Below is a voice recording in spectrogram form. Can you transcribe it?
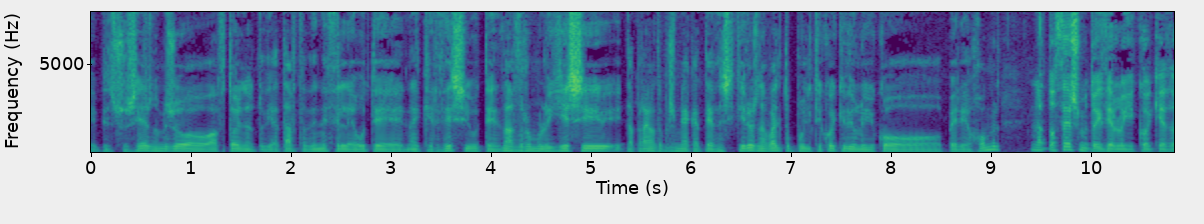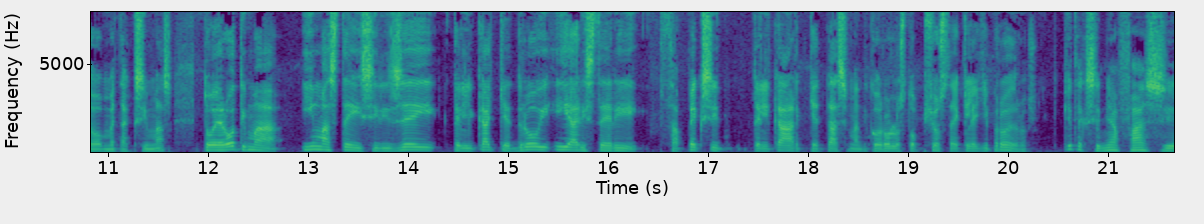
επί της ουσίας, νομίζω αυτό είναι το διατάφτα. Δεν ήθελε ούτε να κερδίσει, ούτε να δρομολογήσει τα πράγματα προς μια κατεύθυνση. Κυρίως να βάλει το πολιτικό και ιδεολογικό περιεχόμενο. Να το θέσουμε το ιδεολογικό και εδώ μεταξύ μας. Το ερώτημα, είμαστε οι Σιριζέοι τελικά κεντρώοι ή αριστεροί, θα παίξει τελικά αρκετά σημαντικό ρόλο στο ποιος θα εκλεγεί πρόεδρος; Κοίταξε, σε μια φάση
